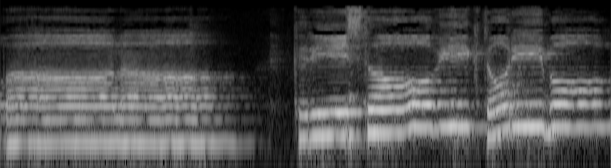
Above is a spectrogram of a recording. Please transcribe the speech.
pána. Kristovi, ktorý bol,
